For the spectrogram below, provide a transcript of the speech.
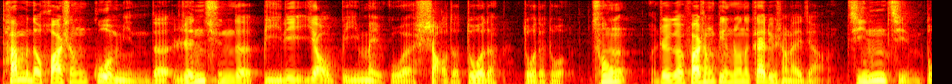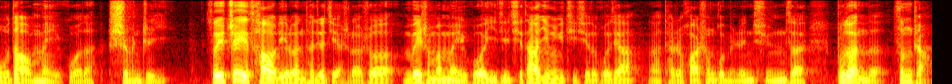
他们的花生过敏的人群的比例要比美国少得多的。多得多，从这个发生病症的概率上来讲，仅仅不到美国的十分之一。所以这一套理论，它就解释了说，为什么美国以及其他英语体系的国家啊，它是花生过敏人群在不断的增长，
